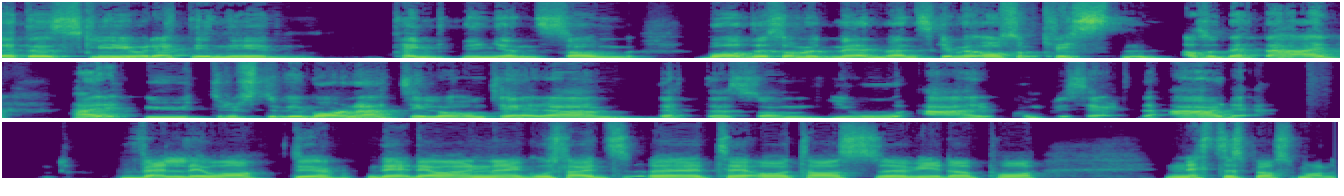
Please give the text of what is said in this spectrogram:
dette, sklir jo rett inn i tenkningen som både som et medmenneske, men også som kristen. Altså dette her, her utruster vi barnet til å håndtere dette som jo er komplisert. Det er det. Veldig bra. Du, det, det var en eh, god slide uh, til å ta oss eh, videre på neste spørsmål.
